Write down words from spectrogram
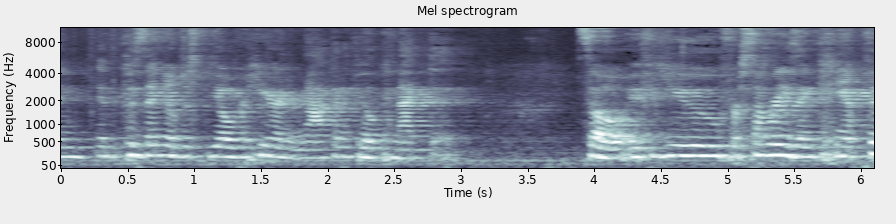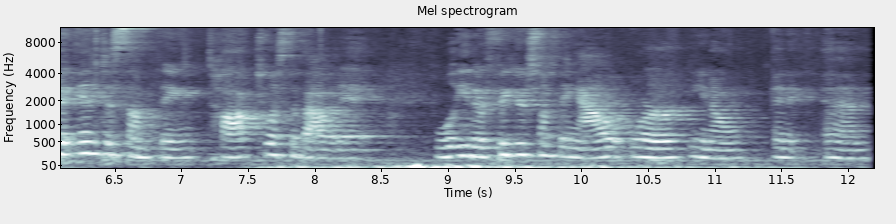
and because then you'll just be over here and you're not going to feel connected. So if you, for some reason, can't fit into something, talk to us about it. We'll either figure something out, or you know, and um,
